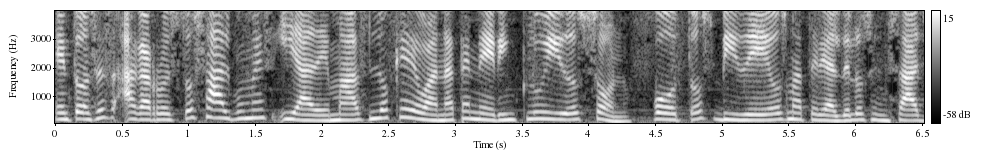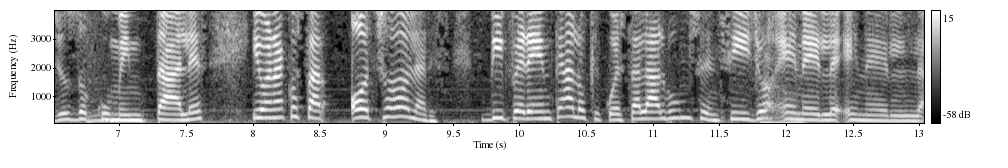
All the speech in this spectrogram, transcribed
Entonces agarró estos álbumes y además lo que van a tener incluidos son fotos, videos, material de los ensayos, documentales y van a costar 8 dólares, diferente a lo que cuesta el álbum sencillo en, el, en, el,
